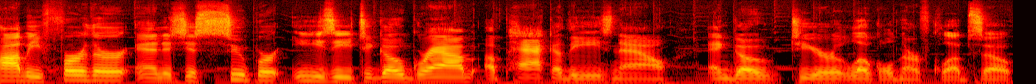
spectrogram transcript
hobby further and it's just super easy to go grab a pack of these now and go to your local Nerf club. So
